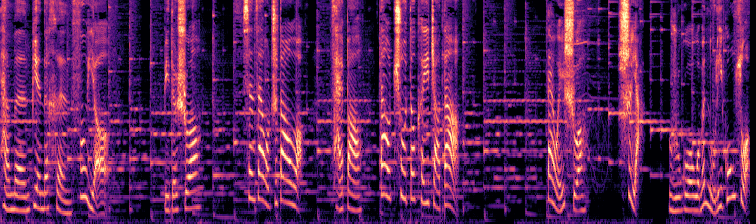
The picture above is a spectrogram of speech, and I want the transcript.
他们变得很富有。彼得说：“现在我知道了。”财宝到处都可以找到。戴维说：“是呀，如果我们努力工作，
